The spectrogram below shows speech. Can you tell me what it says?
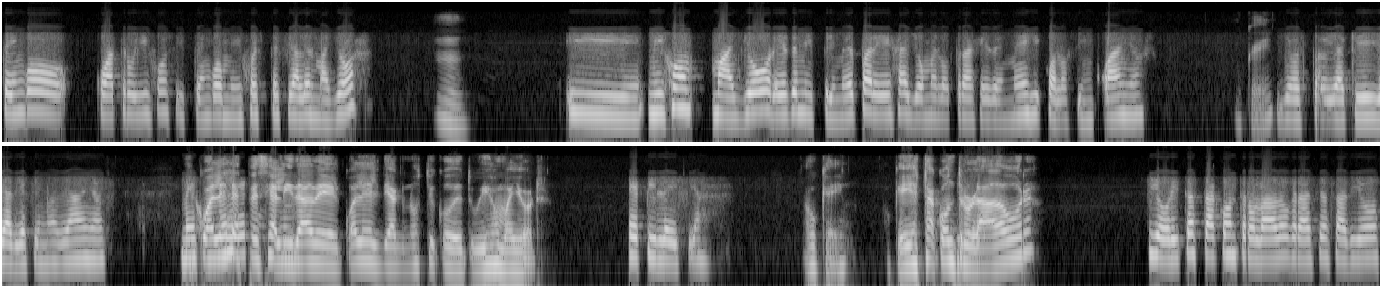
tengo cuatro hijos y tengo mi hijo especial, el mayor. Mm. Y mi hijo mayor es de mi primer pareja, yo me lo traje de México a los cinco años. Okay. Yo estoy aquí ya 19 años. ¿Y cuál es la especialidad de él? ¿Cuál es el diagnóstico de tu hijo mayor? Epilepsia. Ok. Ok, ¿está controlada ahora? Sí, ahorita está controlado, gracias a Dios,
